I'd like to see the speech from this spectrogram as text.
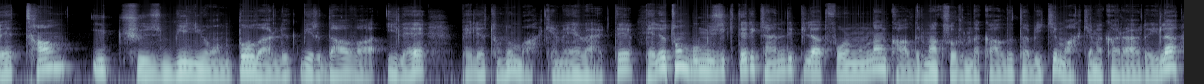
ve tam 300 milyon dolarlık bir dava ile Peloton'u mahkemeye verdi. Peloton bu müzikleri kendi platformundan kaldırmak zorunda kaldı tabii ki mahkeme kararıyla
